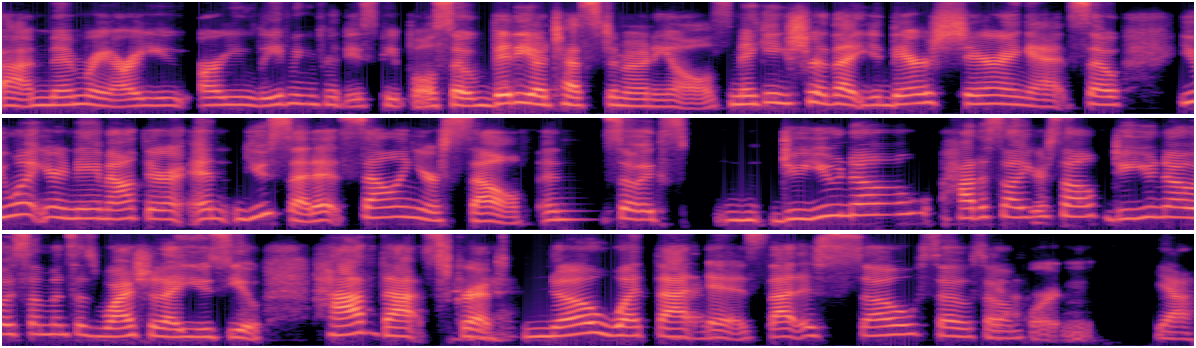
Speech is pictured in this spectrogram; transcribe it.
uh, memory are you are you leaving for these people? So video testimonials making sure that you, they're sharing it. So you want your name out there and you said it selling yourself. And so ex- do you know how to sell yourself? Do you know if someone says why should i use you? Have that script. Know what that is. That is so so so yeah. important. Yeah.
